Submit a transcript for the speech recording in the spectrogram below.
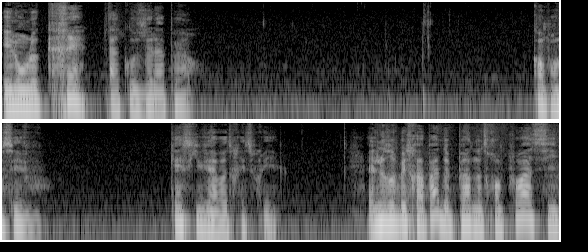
Et l'on le crée à cause de la peur. Qu'en pensez-vous? Qu'est-ce qui vient à votre esprit? Elle ne nous empêchera pas de perdre notre emploi si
